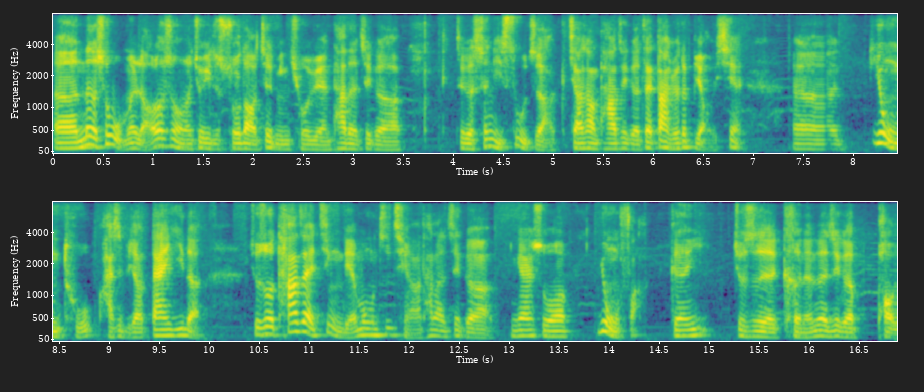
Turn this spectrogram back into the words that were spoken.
呃那个时候我们聊的时候呢，就一直说到这名球员他的这个这个身体素质啊，加上他这个在大学的表现，呃。用途还是比较单一的，就是说他在进联盟之前啊，他的这个应该说用法跟就是可能的这个跑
